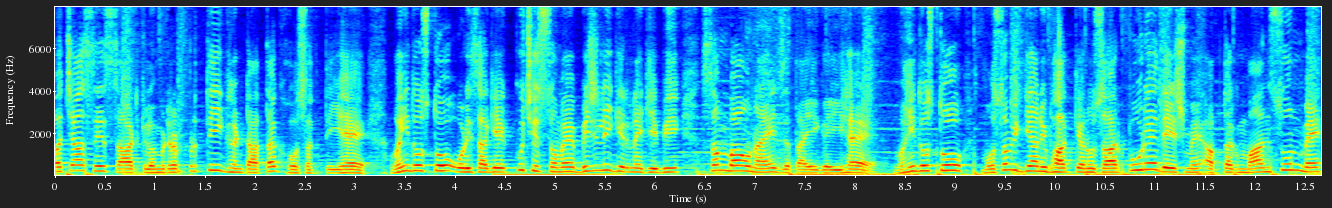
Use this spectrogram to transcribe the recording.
50 से 60 किलोमीटर प्रति घंटा तक हो सकती है। वहीं दोस्तों, ओडिशा के कुछ हिस्सों में बिजली गिरने की भी संभावनाएँ जताई गई है। वहीं दोस्तों, मौसम विज्ञान विभाग के अनुसार पूरे देश में अब तक मानसून में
